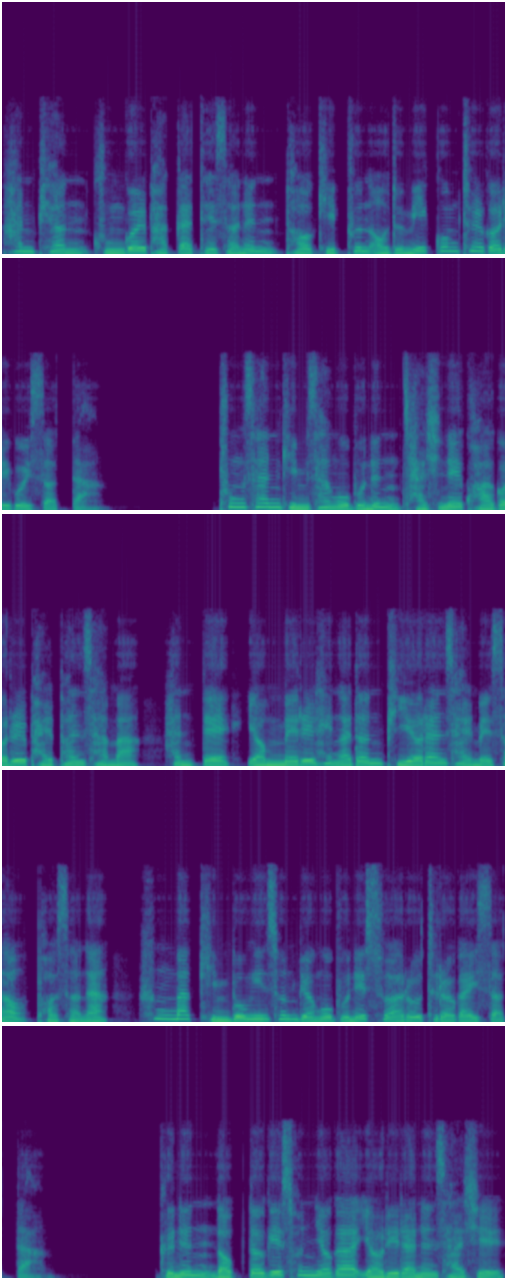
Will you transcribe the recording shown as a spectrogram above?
한편 궁궐 바깥에서는 더 깊은 어둠이 꿈틀거리고 있었다. 풍산 김상호 부는 자신의 과거를 발판 삼아 한때 연매를 행하던 비열한 삶에서 벗어나 흑막 김봉인 손병호 분의 수하로 들어가 있었다. 그는 넙덕의 손녀가 열이라는 사실,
